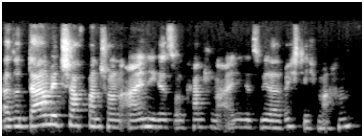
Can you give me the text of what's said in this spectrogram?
also damit schafft man schon einiges und kann schon einiges wieder richtig machen.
